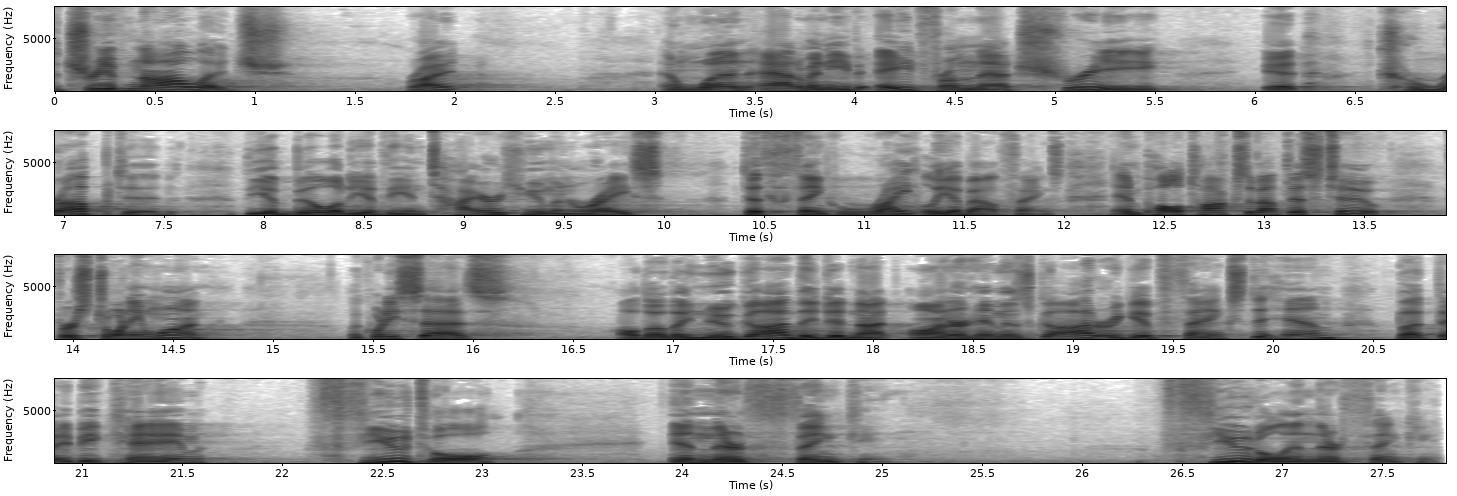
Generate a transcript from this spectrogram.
The tree of knowledge right? And when Adam and Eve ate from that tree, it corrupted the ability of the entire human race to think rightly about things. And Paul talks about this too. Verse 21. Look what he says. Although they knew God, they did not honor him as God or give thanks to him, but they became futile in their thinking. Futile in their thinking.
